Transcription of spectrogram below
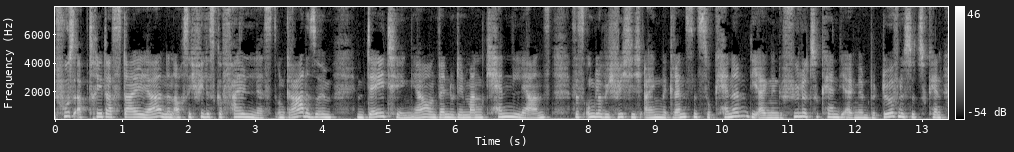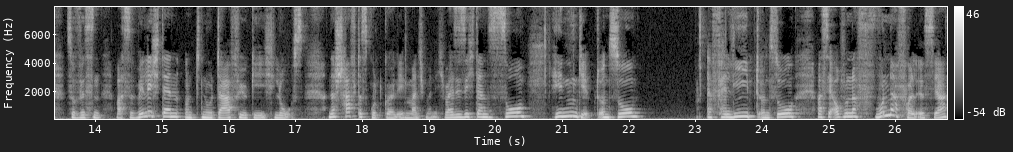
Fußabtreter-Style, ja, und dann auch sich vieles gefallen lässt. Und gerade so im, im Dating, ja, und wenn du den Mann kennenlernst, ist es unglaublich wichtig, eigene Grenzen zu kennen, die eigenen Gefühle zu kennen, die eigenen Bedürfnisse zu kennen, zu wissen, was will ich denn und nur dafür gehe ich los. Und das schafft das Good Girl eben manchmal nicht, weil sie sich dann so hingibt und so verliebt und so, was ja auch wundervoll ist, ja.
